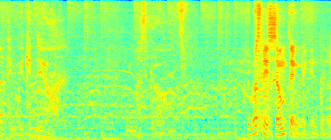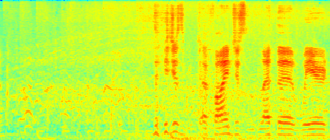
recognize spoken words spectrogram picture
Nothing we can do. We must go. There must be something we can do. They just, fine, just let the weird,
